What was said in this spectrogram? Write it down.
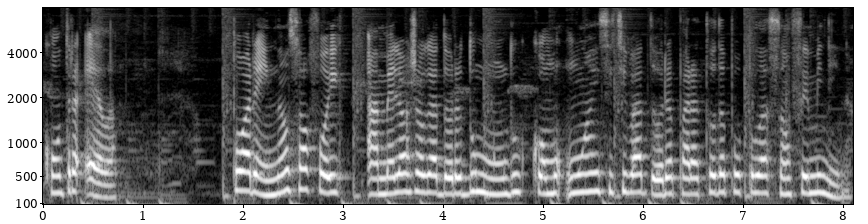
contra ela. Porém, não só foi a melhor jogadora do mundo, como uma incentivadora para toda a população feminina.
